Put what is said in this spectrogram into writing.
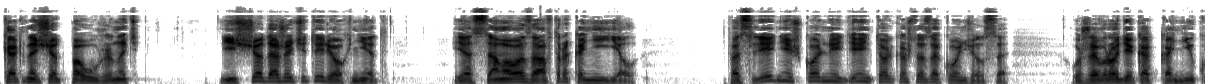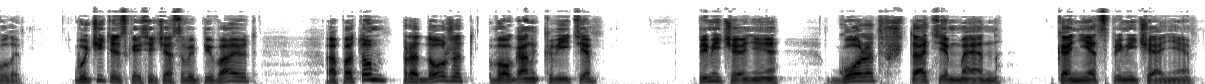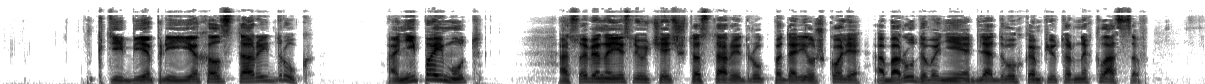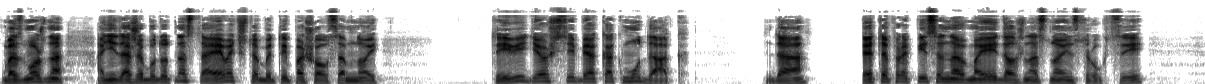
«Как насчет поужинать?» «Еще даже четырех нет. Я с самого завтрака не ел». Последний школьный день только что закончился. Уже вроде как каникулы. В учительской сейчас выпивают, а потом продолжат в Оганквите. Примечание. Город в штате Мэн. Конец примечания. К тебе приехал старый друг. Они поймут. Особенно если учесть, что старый друг подарил школе оборудование для двух компьютерных классов. Возможно, они даже будут настаивать, чтобы ты пошел со мной. Ты ведешь себя как мудак. Да, это прописано в моей должностной инструкции.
